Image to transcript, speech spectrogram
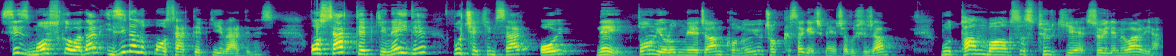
Siz Moskova'dan izin alıp mı o sert tepkiyi verdiniz? O sert tepki neydi? Bu çekimser oy ney? Son yorumlayacağım konuyu çok kısa geçmeye çalışacağım. Bu tam bağımsız Türkiye söylemi var ya,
